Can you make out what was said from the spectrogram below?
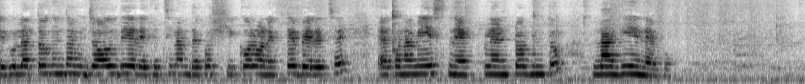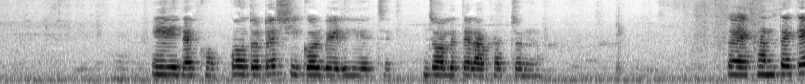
এগুলাতেও কিন্তু আমি জল দিয়ে রেখেছিলাম। দেখো, শিকড় অনেকটাই বেড়েছে, এখন আমি এই স্ন্যাক প্ল্যান্টটাও কিন্তু লাগিয়ে নেব। এই দেখো, কতটা শিকড় বেরিয়েছে জলেতে রাখার জন্য। তো এখান থেকে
